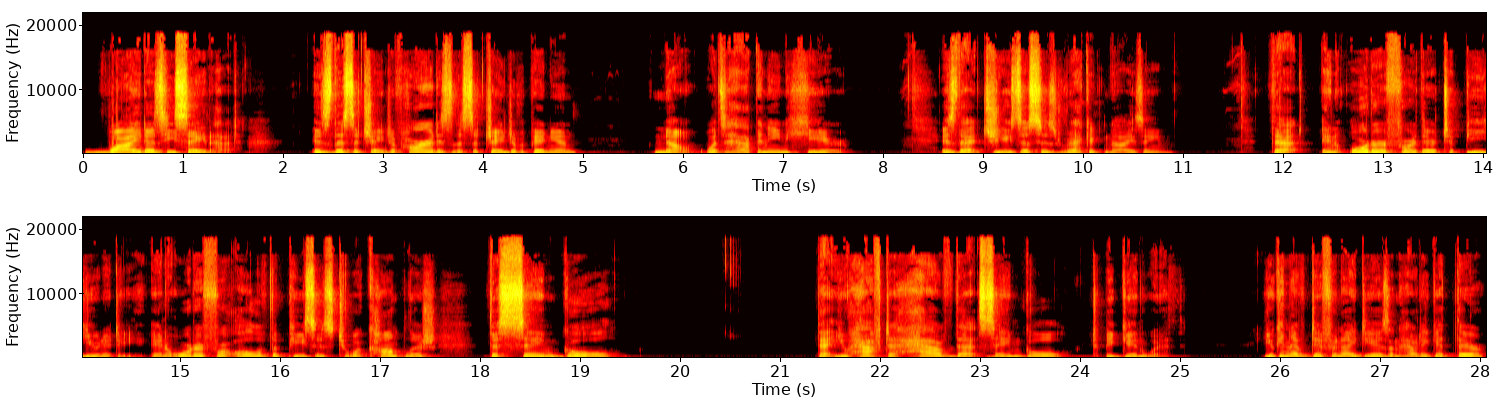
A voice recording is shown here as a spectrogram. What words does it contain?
why does he say that? Is this a change of heart? Is this a change of opinion? No. What's happening here is that Jesus is recognizing that in order for there to be unity, in order for all of the pieces to accomplish the same goal, that you have to have that same goal to begin with. You can have different ideas on how to get there.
